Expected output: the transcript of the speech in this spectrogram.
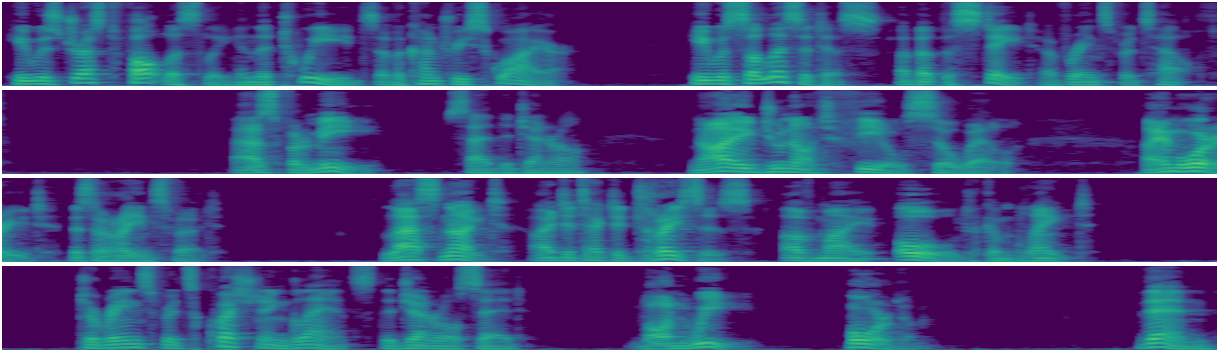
He was dressed faultlessly in the tweeds of a country squire. He was solicitous about the state of Rainsford's health. As for me, sighed the general, I do not feel so well. I am worried, Mr. Rainsford. Last night I detected traces of my old complaint. To Rainsford's questioning glance, the general said, Ennui, boredom. Then,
